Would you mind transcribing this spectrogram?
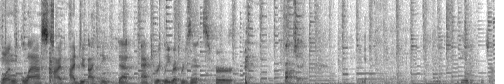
One last. I I do. I think that accurately represents her project. Yes. Beautiful job.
